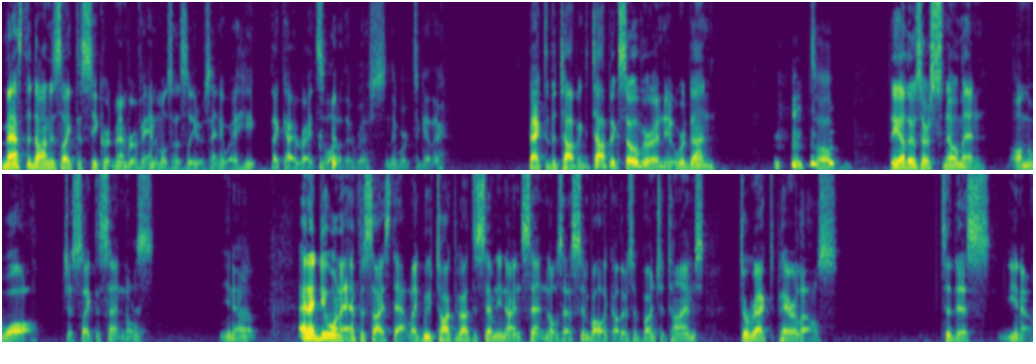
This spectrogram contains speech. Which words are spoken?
Mastodon is like the secret member of Animals as Leaders. Anyway, he that guy writes a lot of their riffs, and they work together. Back to the topic. The topic's over. Anu. We're done. So the others are snowmen on the wall, just like the Sentinels. You know. And I do want to emphasize that. Like we've talked about the 79 Sentinels as symbolic others a bunch of times. Direct parallels to this, you know,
